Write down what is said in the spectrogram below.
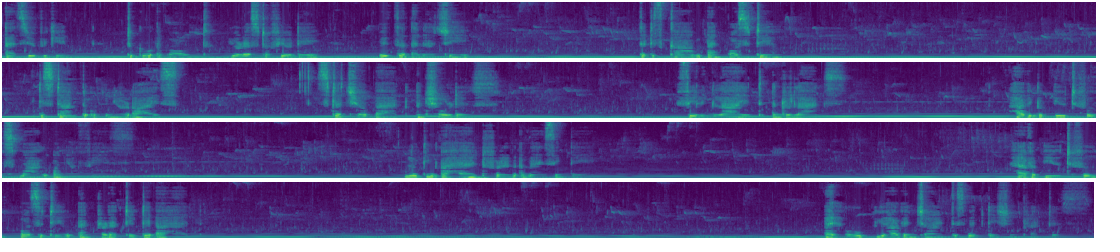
As you begin to go about your rest of your day with the energy that is calm and positive. It is time to open your eyes. Stretch your back and shoulders, feeling light and relaxed, having a beautiful smile on your looking ahead for an amazing day. Have a beautiful, positive, and productive day ahead. I hope you have enjoyed this meditation practice.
